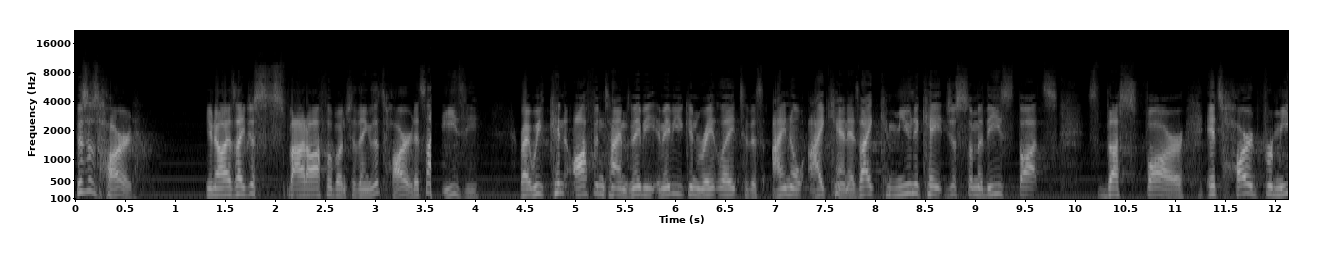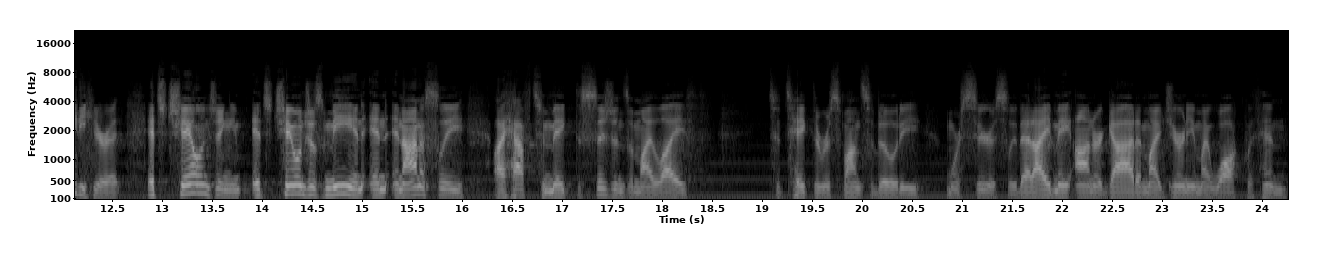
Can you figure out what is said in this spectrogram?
This is hard. You know, as I just spout off a bunch of things, it's hard. It's not easy. Right? We can oftentimes, maybe, maybe you can relate to this. I know I can. As I communicate just some of these thoughts thus far, it's hard for me to hear it. It's challenging. It challenges me, and, and, and honestly, I have to make decisions in my life to take the responsibility more seriously, that I may honor God in my journey and my walk with Him.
